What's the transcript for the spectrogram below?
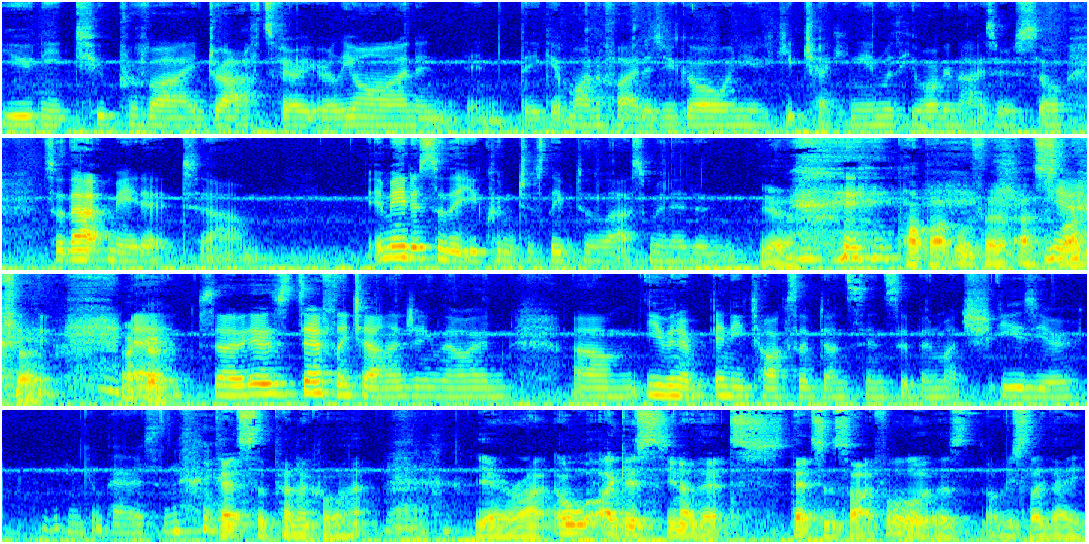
you need to provide drafts very early on and, and they get modified as you go and you keep checking in with the organizers so so that made it. Um, it made it so that you couldn't just leave it to the last minute and yeah pop up with a, a slideshow. Yeah. Okay. so it was definitely challenging though, and um, even any talks I've done since have been much easier in comparison. that's the pinnacle. Huh? Yeah. Yeah. Right. Oh, I guess you know that's that's insightful. There's obviously they,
